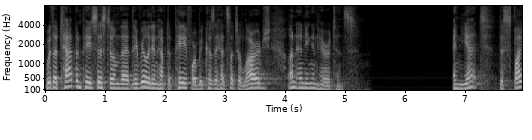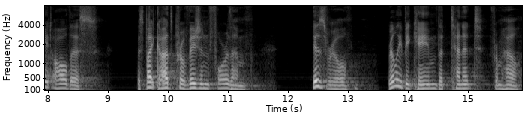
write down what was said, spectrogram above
with a tap and pay system that they really didn't have to pay for because they had such a large, unending inheritance. And yet, despite all this, despite God's provision for them, Israel really became the tenant from hell.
